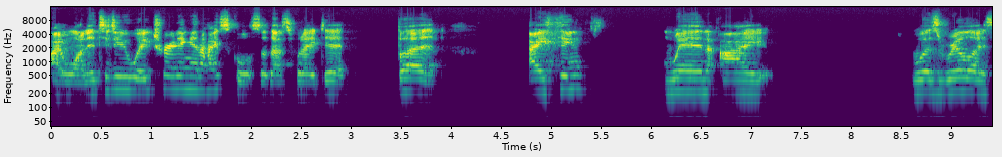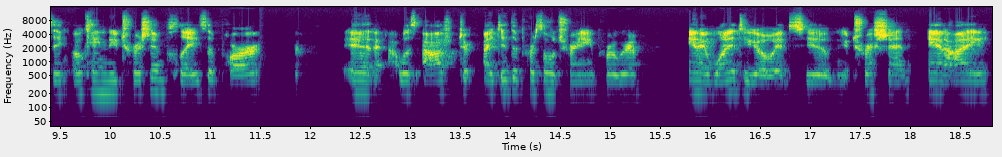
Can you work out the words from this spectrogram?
I wanted to do weight training in high school, so that's what I did. But I think when I was realizing, okay, nutrition plays a part, and I was after I did the personal training program and I wanted to go into nutrition. And I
